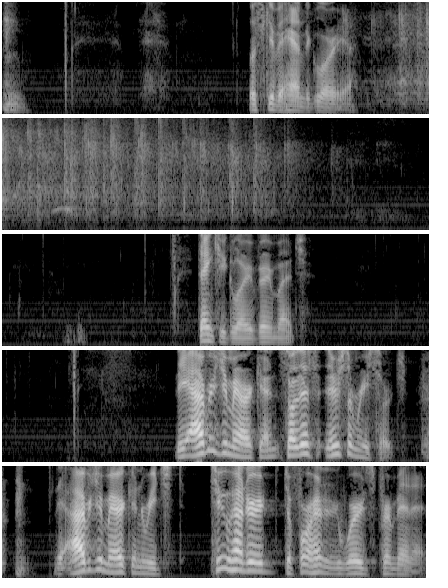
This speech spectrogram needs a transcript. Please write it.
Let's give a hand to Gloria. Thank you, Gloria, very much. The average American, so this, there's some research. the average American reached 200 to 400 words per minute.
